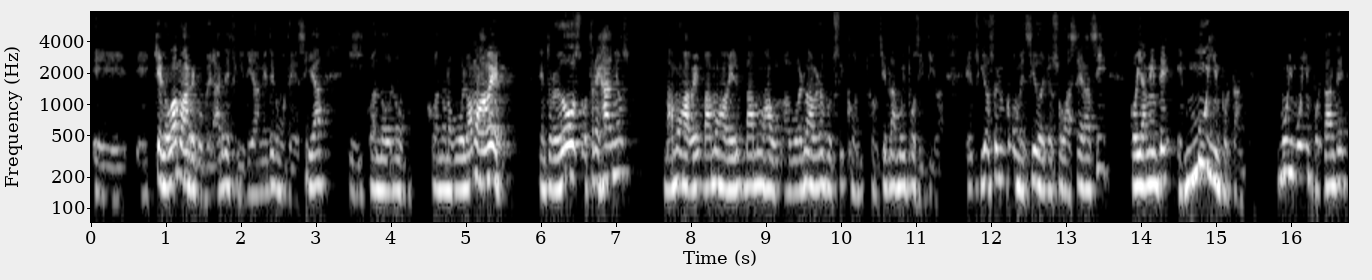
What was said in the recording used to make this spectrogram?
eh, eh, que lo vamos a recuperar definitivamente, como te decía, y cuando nos, cuando nos volvamos a ver dentro de dos o tres años, vamos a ver, vamos a ver, vamos a, a volvernos a vernos con, con, con, cifras muy positivas. Yo soy un convencido de que eso va a ser así. Obviamente es muy importante, muy, muy importante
